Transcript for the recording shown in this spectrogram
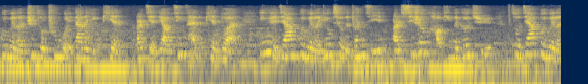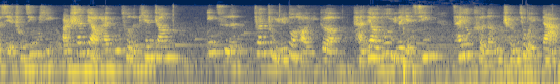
会为了制作出伟大的影片而剪掉精彩的片段。音乐家会为了优秀的专辑而牺牲好听的歌曲，作家会为了写出精品而删掉还不错的篇章。因此，专注于做好一个，砍掉多余的野心，才有可能成就伟大。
